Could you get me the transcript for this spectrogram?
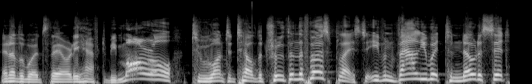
In other words, they already have to be moral to want to tell the truth in the first place, to even value it, to notice it,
